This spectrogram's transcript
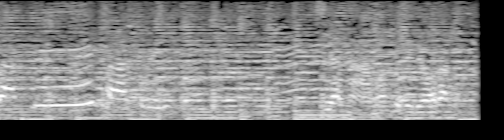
Bakri, Bakri. Sian amat lo jadi orang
